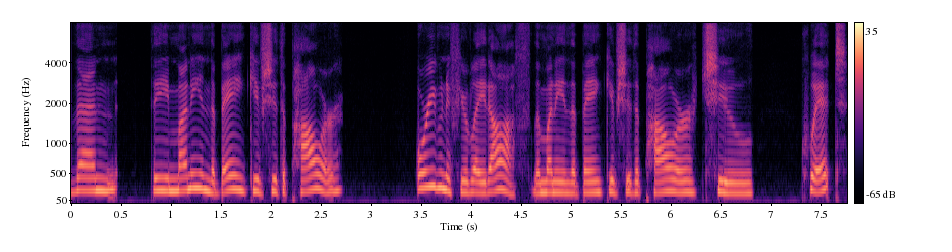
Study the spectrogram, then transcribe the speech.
Then the money in the bank gives you the power, or even if you're laid off, the money in the bank gives you the power to quit.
